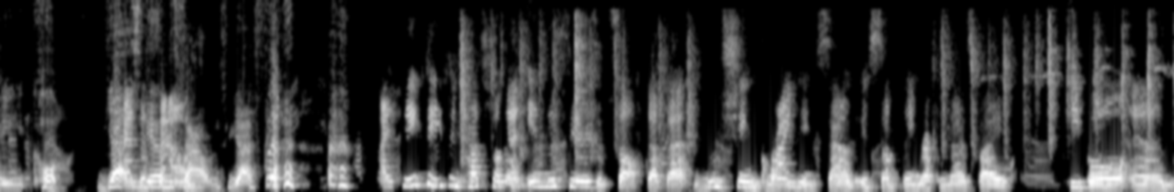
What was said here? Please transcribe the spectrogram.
a And cult. sound. Yes, And and the the sound. sound. Yes. I think they even touched on that in the series itself. That that whooshing, grinding sound is something recognized by people and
